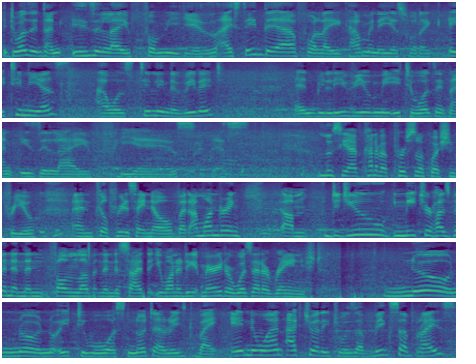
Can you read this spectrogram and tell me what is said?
it wasn't an easy life for me, yes. I stayed there for like how many years? For like 18 years. I was still in the village. And believe you me, it wasn't an easy life. Yes, yes. Lucy, I have kind of a personal question for you, and feel free to say no. But I'm wondering, um, did you meet your husband and then fall in love and then decide that you wanted to get married, or was that arranged? No, no, no. It was not arranged by anyone. Actually, it was a big surprise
